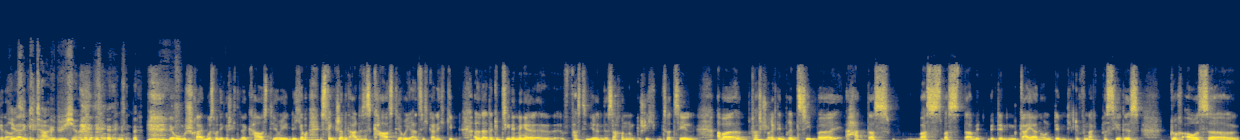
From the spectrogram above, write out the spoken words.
Genau. Hier sind die Tagebücher. ja, umschreiben muss man die Geschichte der Chaostheorie nicht, aber es fängt schon damit an, dass es Chaostheorie an sich gar nicht gibt. Also da, da gibt es jede Menge äh, faszinierende Sachen und Geschichten zu erzählen. Aber du hast schon recht, im Prinzip äh, hat das was, was damit mit den Geiern und dem Diclofenac passiert ist, durchaus äh,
